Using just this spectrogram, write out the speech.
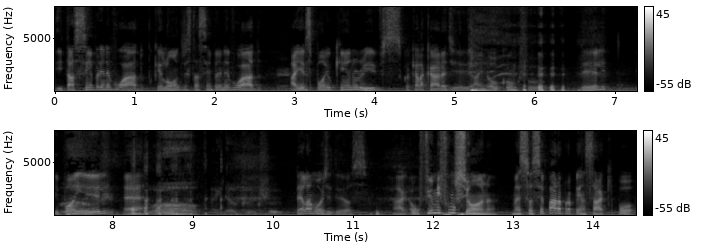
e tá sempre enevoado, porque Londres está sempre enevoado. Aí eles põem o Keanu Reeves com aquela cara de I know Kung Fu dele e põem ele. É. I know Kung Fu. Pelo amor de Deus. O filme funciona, mas se você parar pra pensar que, pô,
